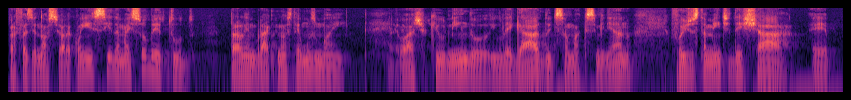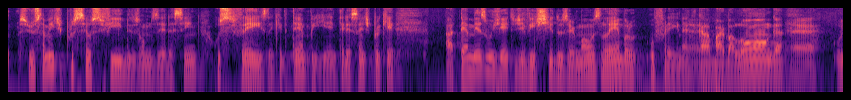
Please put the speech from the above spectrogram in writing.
para fazer Nossa Senhora conhecida, mas, sobretudo, para lembrar que nós temos mãe. É. Eu acho que o lindo e o legado de São Maximiliano foi justamente deixar é, justamente para os seus filhos, vamos dizer assim, os freis naquele tempo, e é interessante porque até mesmo o jeito de vestir dos irmãos lembra o Frei, né? É. Aquela barba longa, é. O,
